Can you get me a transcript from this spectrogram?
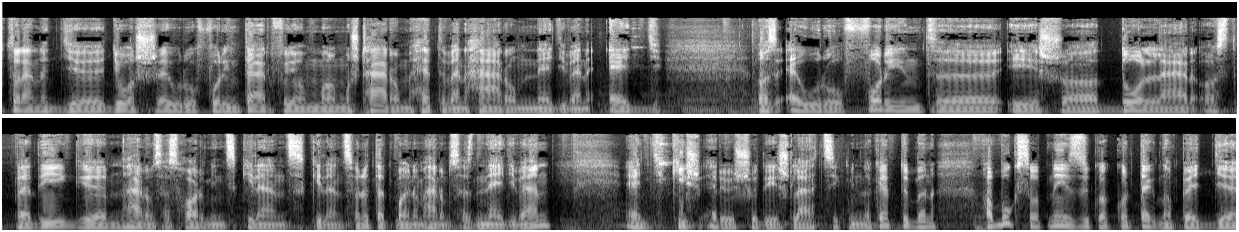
talán egy gyors euró-forint árfolyammal, most 373.41 az euró forint és a dollár azt pedig 339,95, tehát majdnem 340. Egy kis erősödés látszik mind a kettőben. Ha buxot nézzük, akkor tegnap egy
